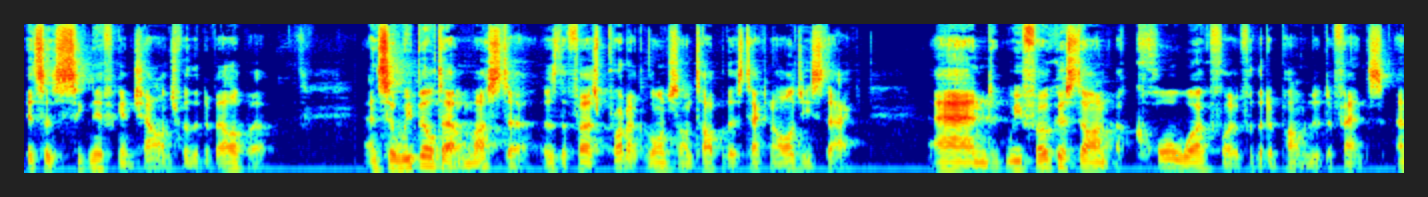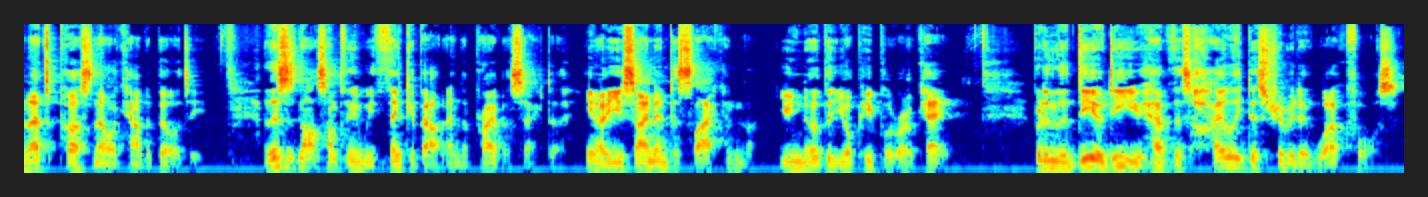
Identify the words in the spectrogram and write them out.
it's a significant challenge for the developer. And so we built out Mustr as the first product launched on top of this technology stack. And we focused on a core workflow for the Department of Defense, and that's personnel accountability. And this is not something that we think about in the private sector. You know, you sign into Slack and you know that your people are okay. But in the DoD, you have this highly distributed workforce.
